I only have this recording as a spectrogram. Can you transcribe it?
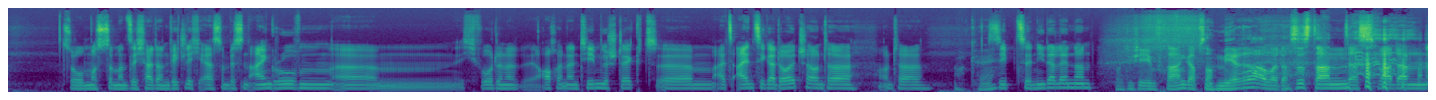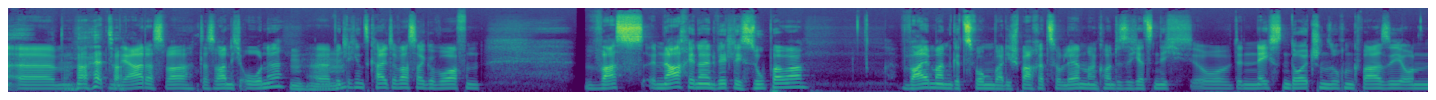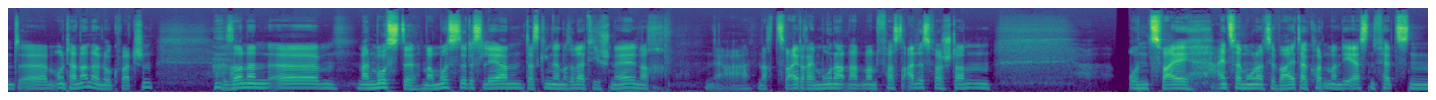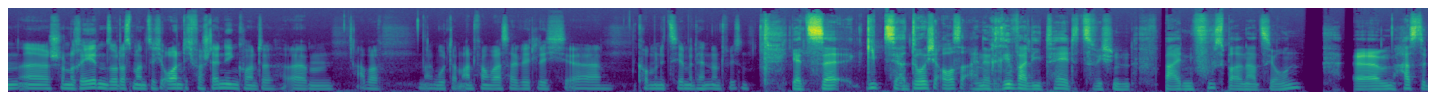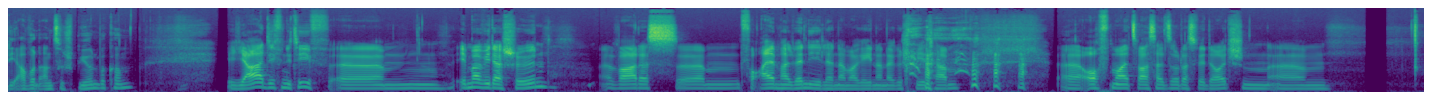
so musste man sich halt dann wirklich erst ein bisschen eingrooven. Ähm, ich wurde ne, auch in ein Team gesteckt ähm, als einziger Deutscher unter, unter okay. 17 Niederländern. Wollte ich eben fragen, gab es noch mehrere, aber das ist dann. Das war dann, ähm, ja, das war, das war nicht ohne. Mhm. Äh, wirklich ins kalte Wasser geworfen. Was im Nachhinein wirklich super war, weil man gezwungen war, die Sprache zu lernen. Man konnte sich jetzt nicht so den nächsten Deutschen suchen quasi und ähm, untereinander nur quatschen sondern ähm, man musste, man musste das lernen. Das ging dann relativ schnell. Nach, ja, nach zwei, drei Monaten hat man fast alles verstanden. Und zwei, ein, zwei Monate weiter konnte man die ersten Fetzen äh, schon reden, sodass man sich ordentlich verständigen konnte. Ähm, aber na gut, am Anfang war es halt wirklich äh, kommunizieren mit Händen und Füßen. Jetzt äh, gibt es ja durchaus eine Rivalität zwischen beiden Fußballnationen. Ähm, hast du die ab und an zu spüren bekommen? Ja, definitiv. Ähm, immer wieder schön war das, ähm, vor allem halt, wenn die Länder mal gegeneinander gespielt haben. äh, oftmals war es halt so, dass wir Deutschen, ähm,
